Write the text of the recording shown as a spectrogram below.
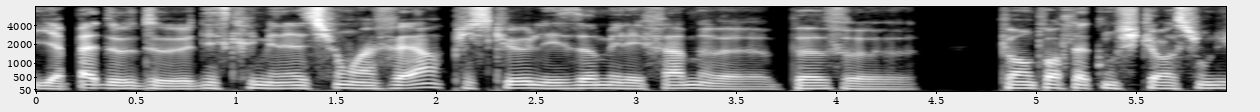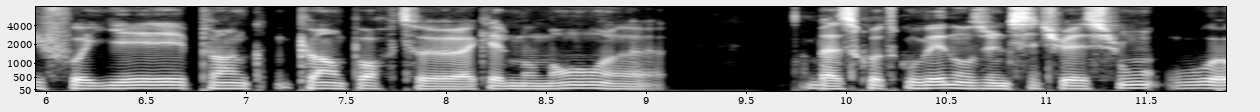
n'y a, a, pas de, discrimination à faire, puisque les hommes et les femmes peuvent, peu importe la configuration du foyer, peu, peu importe à quel moment, bah, se retrouver dans une situation où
